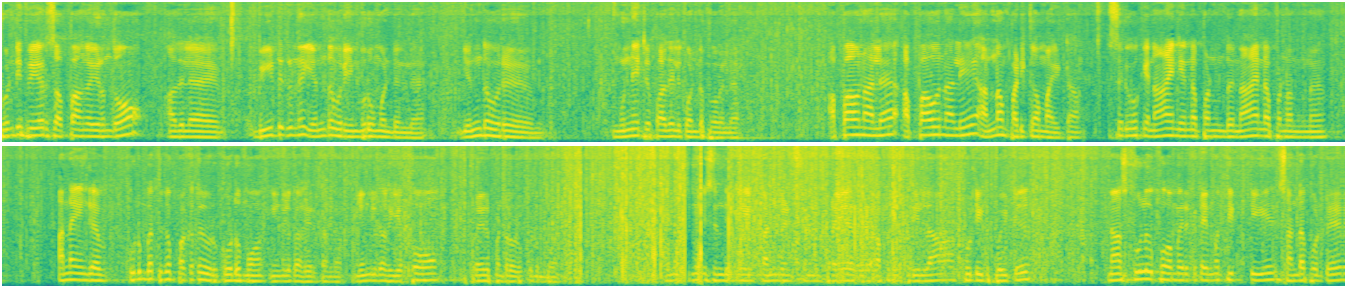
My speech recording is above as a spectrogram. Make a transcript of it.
twenty five years அப்பா அங்கே இருந்தோம். அதில் வீட்டுக்குன்னு எந்த ஒரு இம்ப்ரூவ்மெண்ட் இல்லை. எந்த ஒரு முன்னேற்ற பாதையில் கொண்டு போகலை. அப்பாவுனால அப்பாவுனாலே அண்ணன் படிக்காம ஆகிட்டான் சரி ஓகே நான் என்ன பண்ணுது? நான் என்ன பண்ணணும்னு? அண்ணா எங்கள் குடும்பத்துக்கு பக்கத்தில் ஒரு குடும்பம் எங்களுக்காக இருக்காங்க. எங்களுக்காக எப்போவும் ப்ரேயர் பண்ணுற ஒரு குடும்பம். என்ன சின்ன வயசுலேருந்தே கன்வென்ஷன் ப்ரேயர் அப்படி இப்படிலாம் கூட்டிகிட்டு போயிட்டு நான் ஸ்கூலுக்கு போகாமல் இருக்க டைமாக திட்டி சண்டை போட்டு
